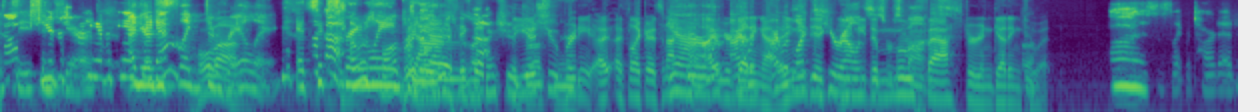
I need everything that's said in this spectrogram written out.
conversation You're just here, shutting everything I and you're just like Hold on. derailing. It's extremely respond Brittany, I think that think the issue, me. Brittany, I, I like it's not Yeah, clear what you're I getting would- at. I would you like need to hear you Alex's need to move response. faster in getting to it. Oh, this is like retarded.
